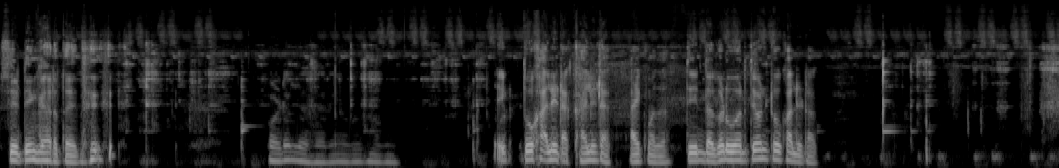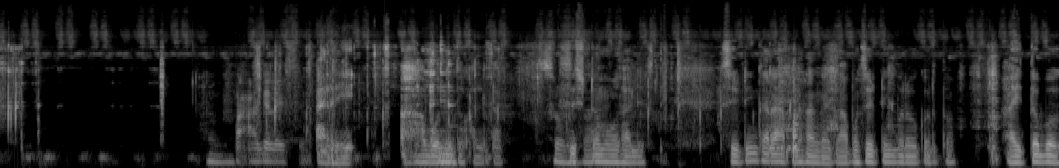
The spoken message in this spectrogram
सेटिंग करतायत. पडेल एक तो खाली टाक खाली टाक. ऐक माझा. ते दगड वरती येऊन तो खाली टाक. अरे हा बोलतो तो खाली टाक. सिस्टम हो झाली असते. सेटिंग करा आपल्याला सांगायचं. आपण सेटिंग बरोबर करतो. हा इथं बघ.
